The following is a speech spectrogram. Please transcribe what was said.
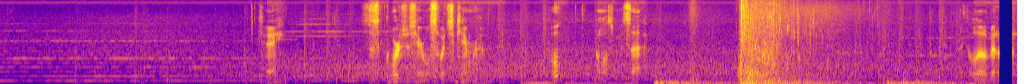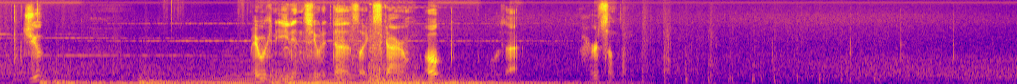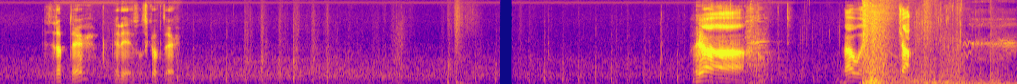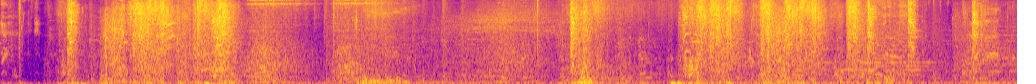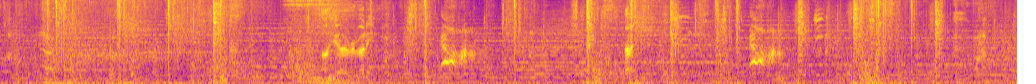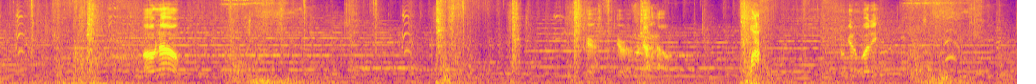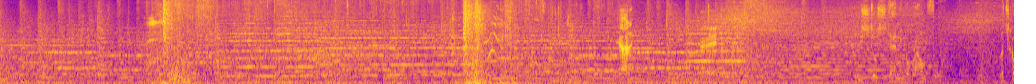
Okay. This is gorgeous here. We'll switch camera. It up there? It is. Let's go up there. Yeah. That way. Chop.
